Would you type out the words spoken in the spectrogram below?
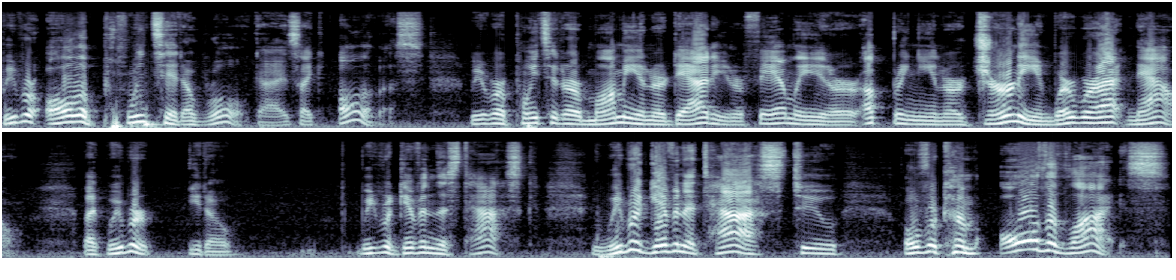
we were all appointed a role, guys. Like all of us, we were appointed our mommy and our daddy and our family and our upbringing and our journey and where we're at now. Like we were, you know, we were given this task. We were given a task to overcome all the lies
